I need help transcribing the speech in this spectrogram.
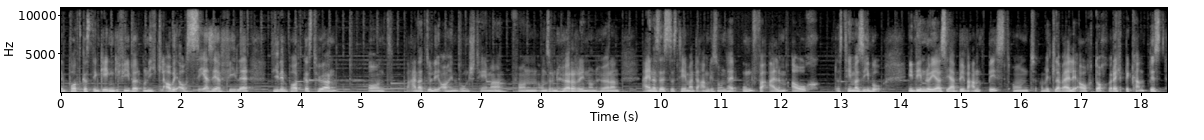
dem Podcast entgegengefiebert und ich glaube auch sehr, sehr viele, die den Podcast hören und war natürlich auch ein Wunschthema von unseren Hörerinnen und Hörern. Einerseits das Thema Darmgesundheit und vor allem auch das Thema SIBO, in dem du ja sehr bewandt bist und mittlerweile auch doch recht bekannt bist,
